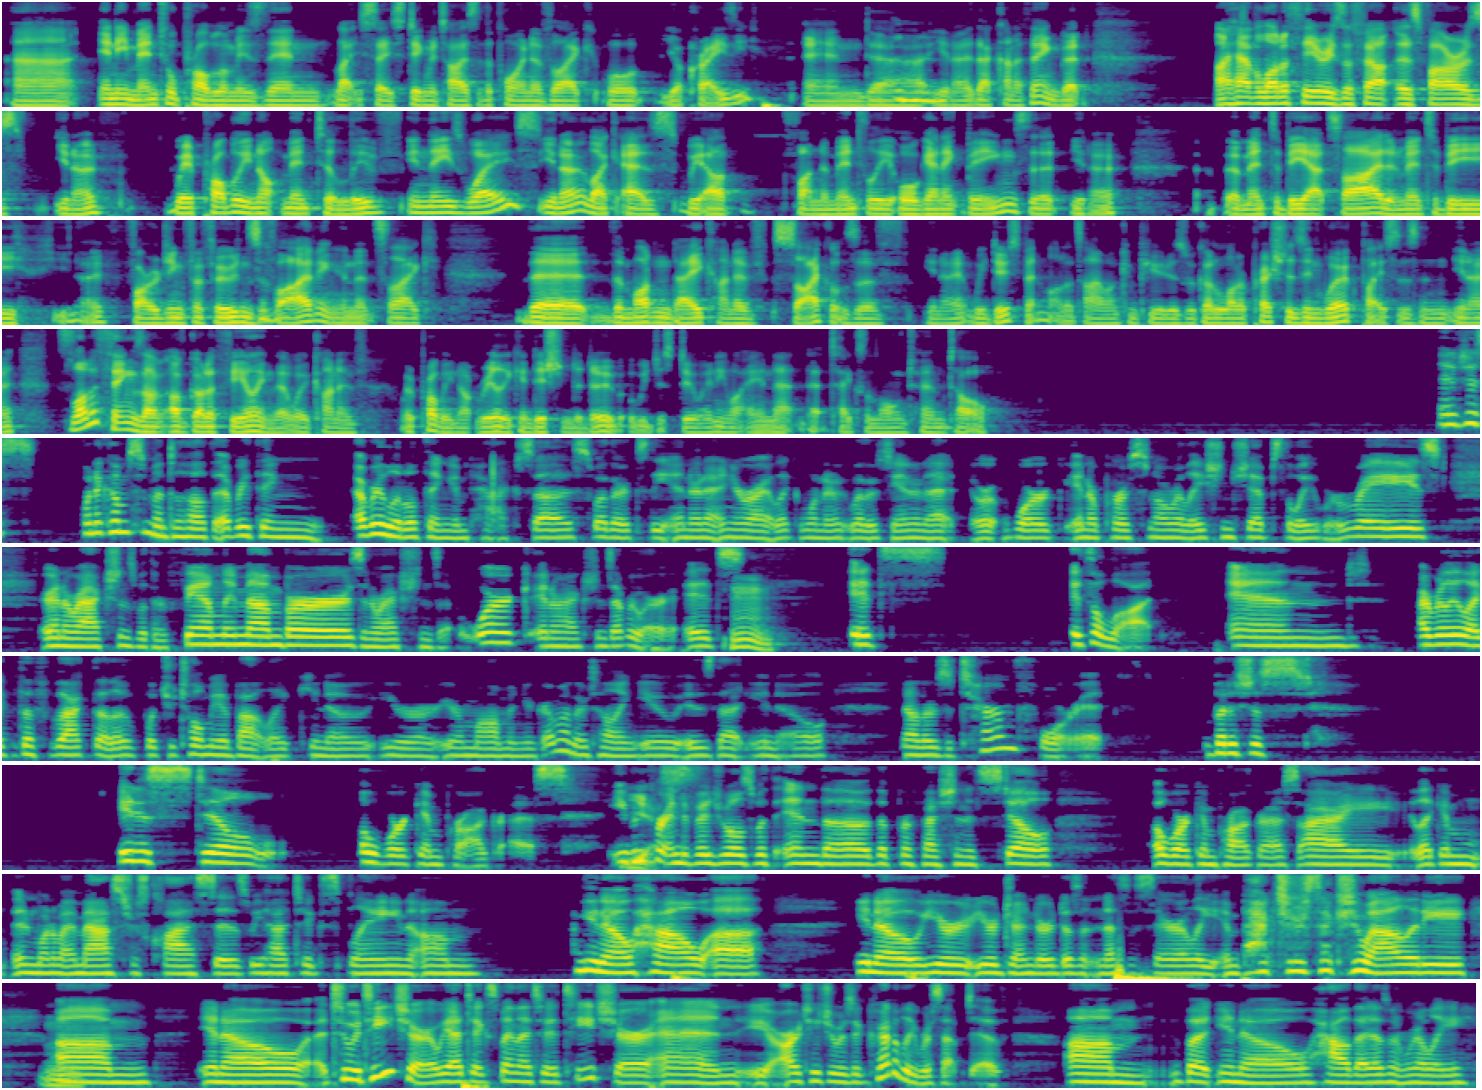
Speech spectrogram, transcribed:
uh, any mental problem is then, like you say, stigmatized to the point of like, well, you're crazy, and uh, mm-hmm. you know that kind of thing. But I have a lot of theories as far as you know, we're probably not meant to live in these ways. You know, like as we are fundamentally organic beings that you know are meant to be outside and meant to be you know foraging for food and surviving, and it's like the the modern day kind of cycles of you know we do spend a lot of time on computers. We've got a lot of pressures in workplaces, and you know there's a lot of things I've, I've got a feeling that we're kind of we're probably not really conditioned to do, but we just do anyway, and that that takes a long term toll. And it just when it comes to mental health, everything, every little thing impacts us, whether it's the internet, and you're right, like whether it's the internet or work, interpersonal relationships, the way we're raised, interactions with her family members, interactions at work, interactions everywhere. It's, mm. it's, it's a lot. And I really like the fact that like, what you told me about, like, you know, your, your mom and your grandmother telling you is that, you know, now there's a term for it, but it's just, it is still a work in progress. Even yes. for individuals within the, the profession, it's still, a work in progress. I like in in one of my master's classes, we had to explain, um, you know how uh, you know your your gender doesn't necessarily impact your sexuality. Mm. Um, you know, to a teacher, we had to explain that to a teacher, and our teacher was incredibly receptive. Um, but you know how that doesn't really,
